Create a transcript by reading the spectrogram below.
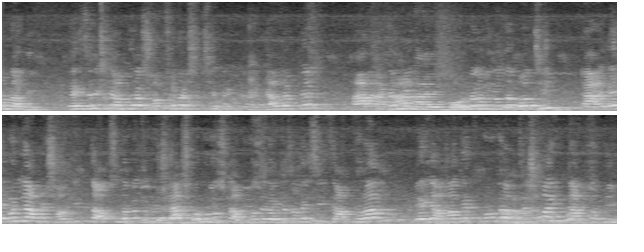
আমরা দিই। এই জিনিসটা আমরা সবসময় খেয়াল রাখবেন। আগামী প্রোগ্রামের কথা বলছি। এই বললে আমি সংক্ষিপ্ত আলোচনা করতে শেষ অনুরোধ আপনাদের রেখে জানাইছি যে আপনারা এই আমাদের প্রোগ্রাম যে সময় ডাক্তার দিন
